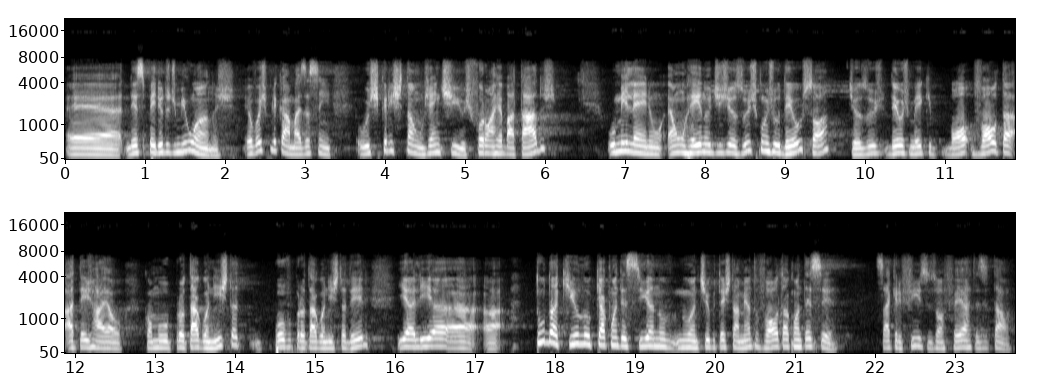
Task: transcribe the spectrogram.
é, nesse período de mil anos, eu vou explicar, mas assim, os cristãos gentios foram arrebatados, o milênio é um reino de Jesus com os judeus só, Jesus, Deus meio que volta a ter Israel como protagonista, povo protagonista dele, e ali a, a, tudo aquilo que acontecia no, no Antigo Testamento volta a acontecer. Sacrifícios, ofertas e tal.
